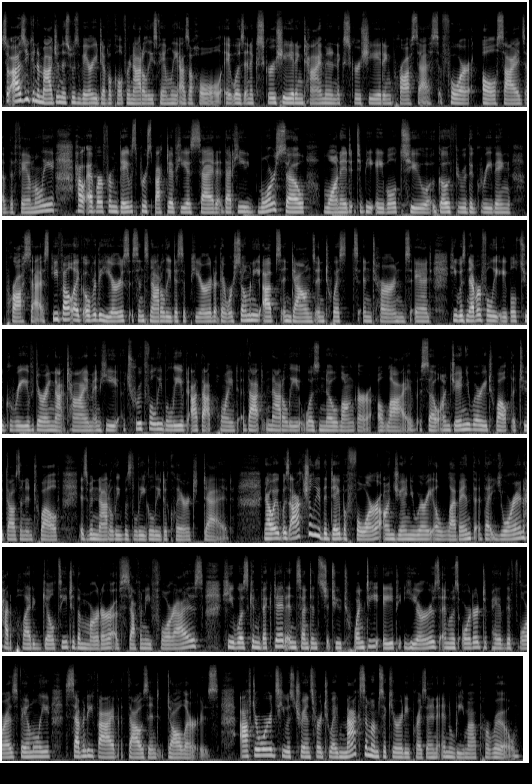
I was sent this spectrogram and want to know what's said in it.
So, as you can imagine, this was very difficult for Natalee's family as a whole. It was an excruciating time and an excruciating process for all sides of the family. However, from Dave's perspective, he has said that he more so wanted to be able to go through the grieving process. He felt like over the years since Natalie disappeared, there were so many ups and downs and twists and turns, and he was never fully able to grieve during that time. And he truthfully believed at that point that Natalee was no longer alive. So on January 12th of 2012 is when Natalee was legally declared dead. Now, it was actually the day before, on January 11th, that Joran had pled guilty to the murder of Stephanie Flores. He was convicted and sentenced to 28 years and was ordered to pay the Flores family $75,000. Afterwards, he was transferred to a maximum security prison in Lima, Peru.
